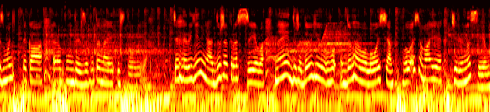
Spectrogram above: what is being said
із мультика Рапунцель Запутана історія. Ця героїня дуже красива, в неї дуже довгі, довге волосся. Волосся має чарівну силу.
